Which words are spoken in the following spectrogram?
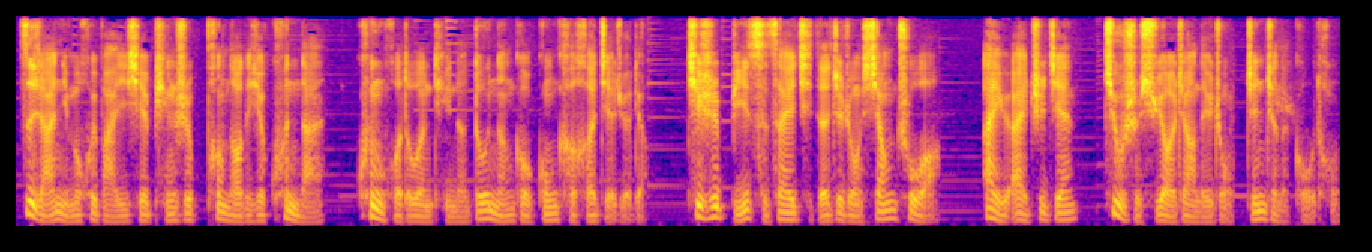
自然，你们会把一些平时碰到的一些困难、困惑的问题呢，都能够攻克和解决掉。其实彼此在一起的这种相处啊，爱与爱之间就是需要这样的一种真正的沟通。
